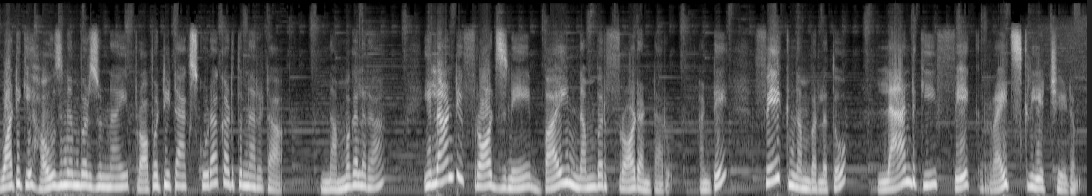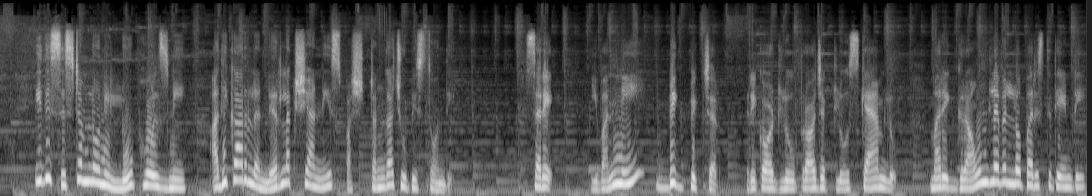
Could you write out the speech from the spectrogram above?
వాటికి హౌస్ నెంబర్స్ ఉన్నాయి ప్రాపర్టీ ట్యాక్స్ కూడా కడుతున్నారట. నమ్మగలరా? ఇలాంటి ఫ్రాడ్స్నే బై నంబర్ ఫ్రాడ్ అంటారు. అంటే ఫేక్ నంబర్లతో ల్యాండ్కి ఫేక్ రైట్స్ క్రియేట్ చేయడం. ఇది సిస్టంలోని లూప్ హోల్స్ని అధికారుల నిర్లక్ష్యాన్ని స్పష్టంగా చూపిస్తోంది. సరే ఇవన్నీ బిగ్ పిక్చర్. రికార్డులు ప్రాజెక్టులు స్కామ్లు. మరి గ్రౌండ్ లెవెల్లో పరిస్థితి ఏంటి?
